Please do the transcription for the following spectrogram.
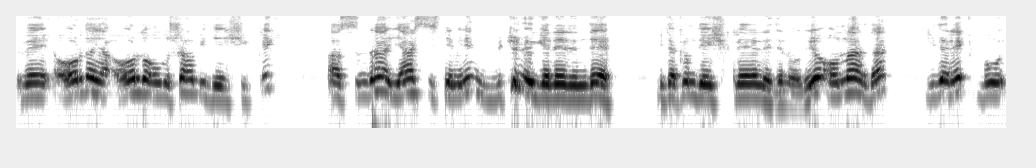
ve orada orada oluşan bir değişiklik aslında yer sisteminin bütün ögelerinde bir takım değişikliklere neden oluyor. Onlar da giderek bu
